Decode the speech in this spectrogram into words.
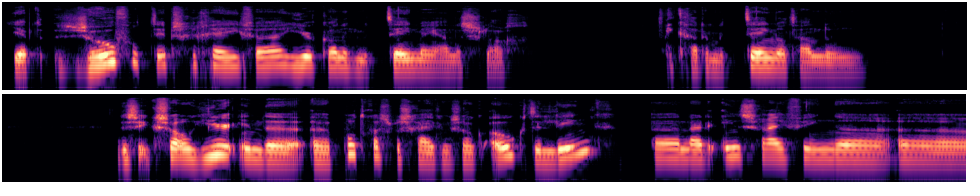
Je hebt zoveel tips gegeven, hier kan ik meteen mee aan de slag. Ik ga er meteen wat aan doen. Dus ik zal hier in de uh, podcastbeschrijving zal ik ook de link uh, naar de inschrijving uh,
